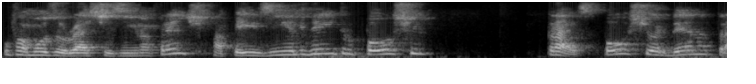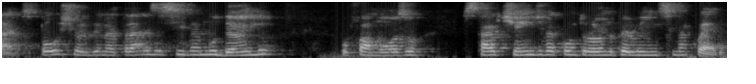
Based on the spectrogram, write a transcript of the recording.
O famoso RESTzinho na frente, a APIzinha ali dentro, post, traz. Post ordena, traz. Post ordena, traz, assim vai mudando o famoso start change, vai controlando pelo índice na query.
